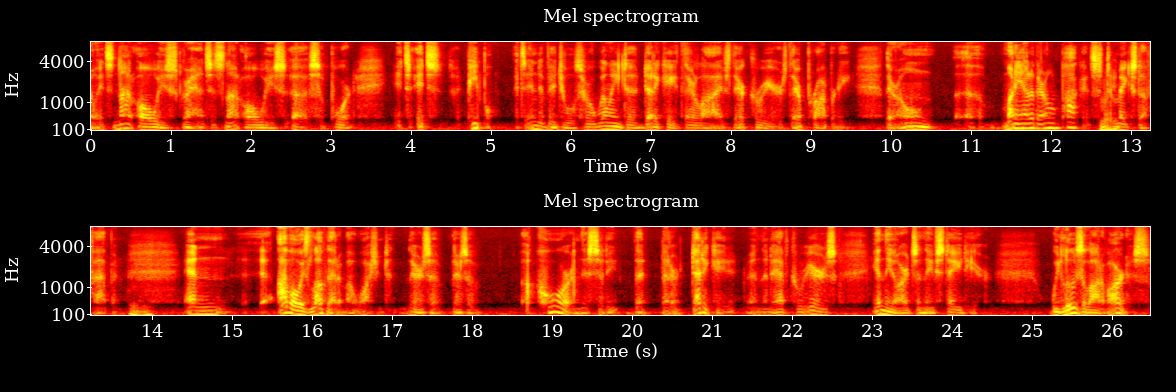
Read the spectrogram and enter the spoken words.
Know, it's not always grants. It's not always uh, support. It's it's people. It's individuals who are willing to dedicate their lives, their careers, their property, their own uh, money out of their own pockets right. to make stuff happen. Mm-hmm. And I've always loved that about Washington. There's a there's a, a core in this city that, that are dedicated and that have careers in the arts and they've stayed here. We lose a lot of artists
